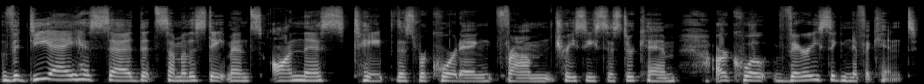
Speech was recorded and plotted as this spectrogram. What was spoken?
the DA has said that some of the statements on this tape, this recording from Tracy's sister Kim are quote, very significant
